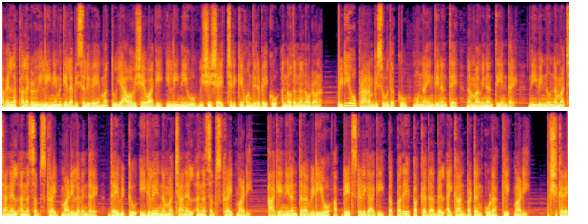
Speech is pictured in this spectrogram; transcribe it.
ಅವೆಲ್ಲ ಫಲಗಳು ಇಲ್ಲಿ ನಿಮಗೆ ಲಭಿಸಲಿವೆ ಮತ್ತು ಯಾವ ವಿಷಯವಾಗಿ ಇಲ್ಲಿ ನೀವು ವಿಶೇಷ ಎಚ್ಚರಿಕೆ ಹೊಂದಿರಬೇಕು ಅನ್ನೋದನ್ನ ನೋಡೋಣ. ವಿಡಿಯೋ ಪ್ರಾರಂಭಿಸುವುದಕ್ಕೂ ಮುನ್ನ ಎಂದಿನಂತೆ ನಮ್ಮ ವಿನಂತಿ ಎಂದರೆ, ನೀವಿನ್ನೂ ನಮ್ಮ ಚಾನೆಲ್ ಅನ್ನ ಸಬ್ಸ್ಕ್ರೈಬ್ ಮಾಡಿಲ್ಲವೆಂದರೆ, ದಯವಿಟ್ಟು ಈಗಲೇ ನಮ್ಮ ಚಾನೆಲ್ ಅನ್ನ ಸಬ್ಸ್ಕ್ರೈಬ್ ಮಾಡಿ. ಹಾಗೆ ನಿರಂತರ ವಿಡಿಯೋ ಅಪ್ಡೇಟ್ಸ್ಗಳಿಗಾಗಿ ತಪ್ಪದೇ ಪಕ್ಕದ ಬೆಲ್ ಐಕಾನ್ ಬಟನ್ ಕೂಡ ಕ್ಲಿಕ್ ಮಾಡಿ. ವೀಕ್ಷಕರೇ,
